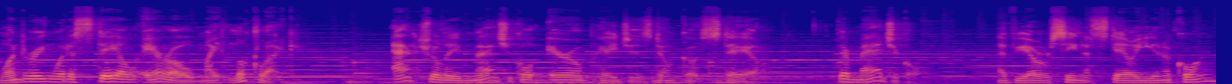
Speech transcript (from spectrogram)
wondering what a stale arrow might look like. Actually, magical arrow pages don't go stale. They're magical. Have you ever seen a stale unicorn?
